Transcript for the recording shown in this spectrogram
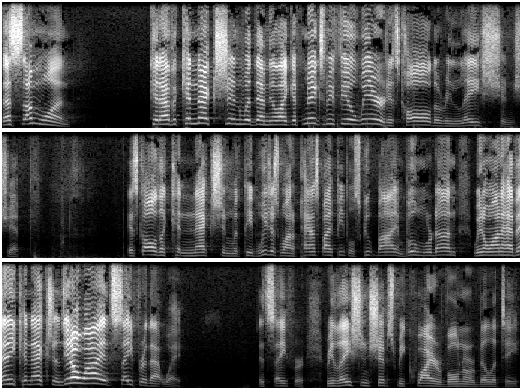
That someone could have a connection with them. They're like, it makes me feel weird. It's called a relationship. It's called a connection with people. We just want to pass by people, scoop by, and boom, we're done. We don't want to have any connections. You know why? It's safer that way. It's safer. Relationships require vulnerability,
